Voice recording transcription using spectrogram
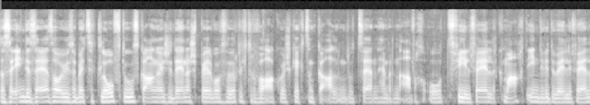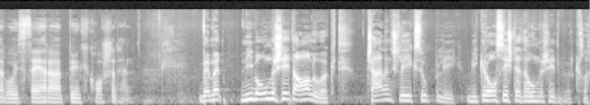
dass Ende Saison uns ein bisschen die Luft ausgegangen ist in den Spielen, wo es wirklich darauf angekommen ist, gegen St. Gallen und Luzern, haben wir dann einfach auch zu viele Fehler gemacht, individuelle Fehler, die uns sehr äh, Punkte gekostet haben. Wenn man Niveauunterschied anschaut, Challenge League, Super League, wie groß ist denn der Unterschied wirklich?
